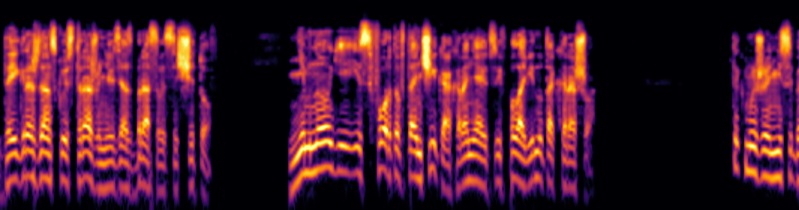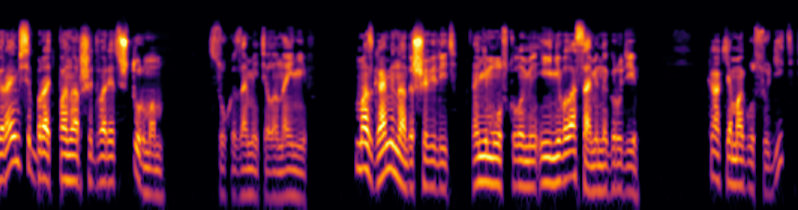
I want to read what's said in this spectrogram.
да и гражданскую стражу нельзя сбрасывать со счетов. Немногие из фортов Танчика охраняются и в половину так хорошо. «Так мы же не собираемся брать Панарший дворец штурмом», — сухо заметила Найниф. «Мозгами надо шевелить, а не мускулами и не волосами на груди. Как я могу судить?»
